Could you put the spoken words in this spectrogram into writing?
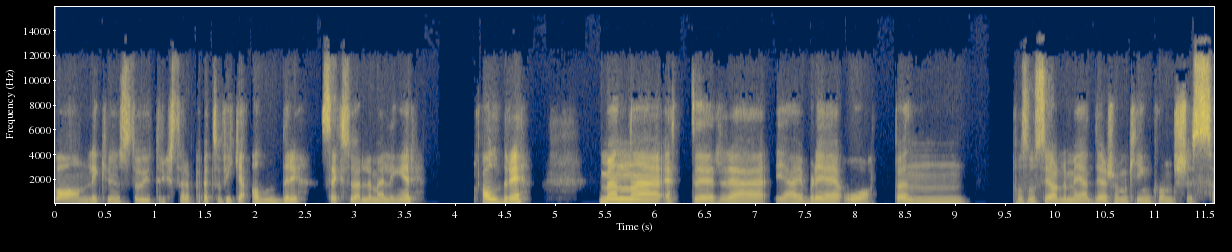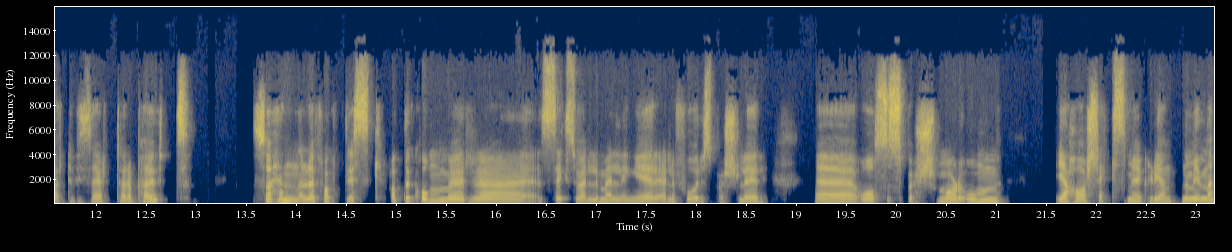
vanlig kunst- og uttrykksterapeut så fikk jeg aldri seksuelle meldinger. Aldri. Men uh, etter uh, jeg ble åpen på sosiale medier som King Conscious-sertifisert terapeut, så hender det faktisk at det kommer uh, seksuelle meldinger eller forespørsler, og også spørsmål om jeg har sex med klientene mine,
